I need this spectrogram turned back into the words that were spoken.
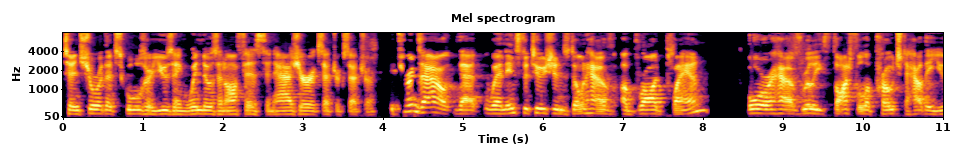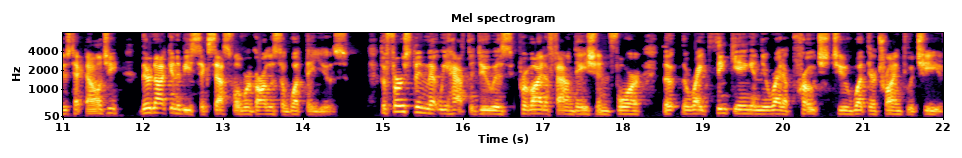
to ensure that schools are using Windows and Office and Azure, et cetera, et cetera. It turns out that when institutions don't have a broad plan or have really thoughtful approach to how they use technology, they're not going to be successful regardless of what they use. The first thing that we have to do is provide a foundation for the, the right thinking and the right approach to what they're trying to achieve.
